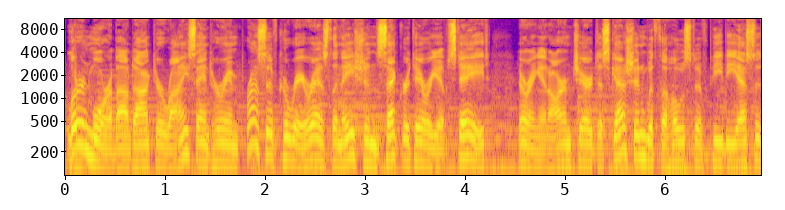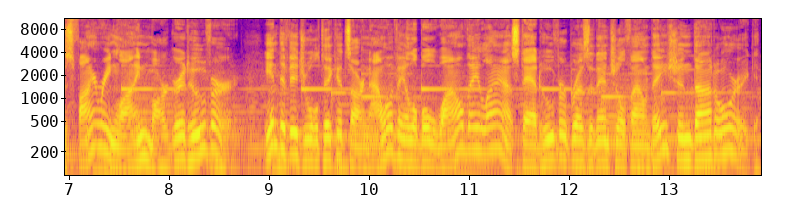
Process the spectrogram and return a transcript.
Learn more about Dr. Rice and her impressive career as the nation's Secretary of State during an armchair discussion with the host of PBS's Firing Line, Margaret Hoover. Individual tickets are now available while they last at hooverpresidentialfoundation.org.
